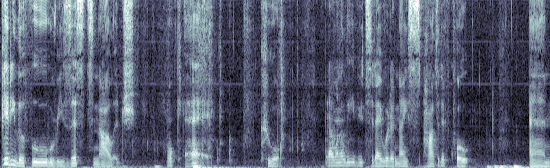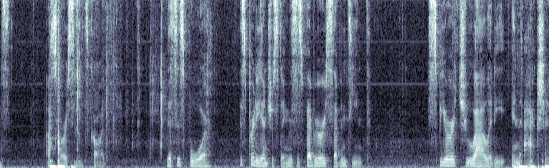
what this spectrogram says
Pity the fool who resists knowledge. Okay. Cool. But I want to leave you today with a nice positive quote and a star seeds card. This is for, it's pretty interesting. This is February 17th. Spirituality in action.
